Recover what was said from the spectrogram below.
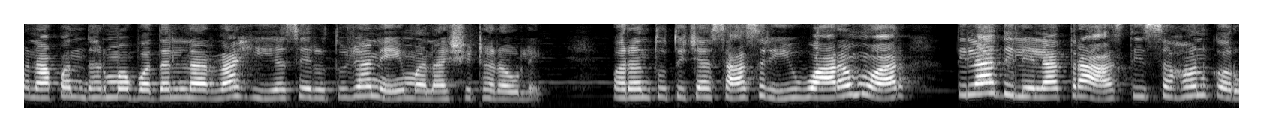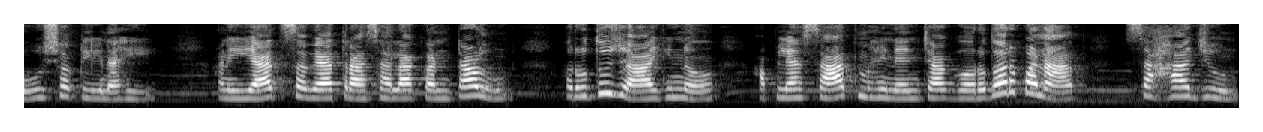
पण आपण धर्म बदलणार नाही असे ऋतुजाने मनाशी ठरवले. परंतु तिच्या सासरी वारंवार तिला दिलेला त्रास ती सहन करू शकली नाही. आणि याच सगळ्या त्रासाला कंटाळून ऋतुजा हिनं आपल्या सात महिन्यांच्या गरोदरपणात सहा जून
